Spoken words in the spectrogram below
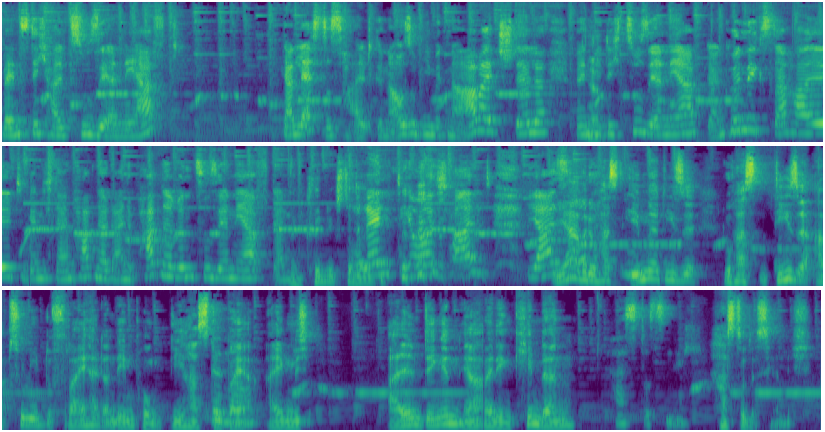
wenn es dich halt zu sehr nervt, dann lässt es halt. Genauso wie mit einer Arbeitsstelle. Wenn ja. die dich zu sehr nervt, dann kündigst du halt. Wenn dich dein Partner, deine Partnerin zu sehr nervt, dann, dann kündigst du halt. Trennt ihr euch halt. Ja, ja so. aber du hast immer diese, du hast diese absolute Freiheit an dem Punkt. Die hast du genau. bei eigentlich allen Dingen, ja. Bei den Kindern hast du es nicht. Hast du das ja nicht.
